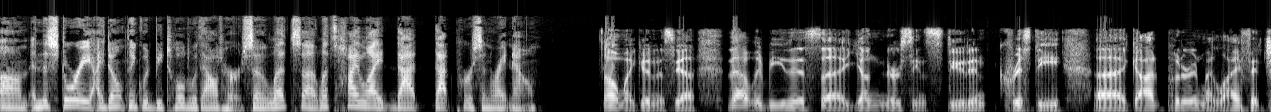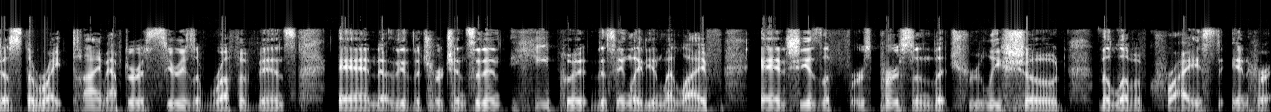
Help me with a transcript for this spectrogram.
um, and this story I don't think would be told without her. So let's uh, let's highlight that that person right now. Oh my goodness, yeah. That would be this uh, young nursing student, Christy. Uh, God put her in my life at just the right time. After a series of rough events and the, the church incident, He put this young lady in my life, and she is the first person that truly showed the love of Christ in her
